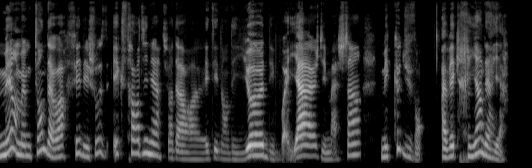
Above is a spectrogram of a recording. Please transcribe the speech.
mais en même temps d'avoir fait des choses extraordinaires, tu vois, d'avoir euh, été dans des yachts, des voyages, des machins, mais que du vent avec rien derrière.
